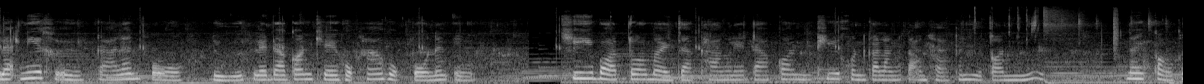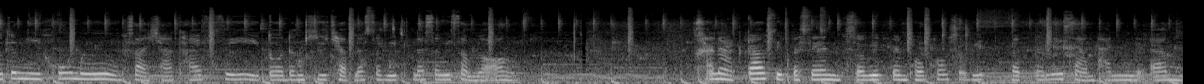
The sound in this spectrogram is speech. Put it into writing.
และนี่คือ Garland Pro หรือ Redragon K656 Pro นั่นเอง คีย์บอร์ดตัวใหม่จากทาง Redragon ที่คนกำลังตามหากันอยู่ตอนนี้ ในกล่องก็จะมีคู่มือ สายชาร์จ Type C ตัวดึงคีย์แคปและสวิตช์และสวิตช์สำรอง ขนาด 90%สวิตช์เป็น Purple สวิตช์แบตเตอรี่ 3,000มิลลิแอมป์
